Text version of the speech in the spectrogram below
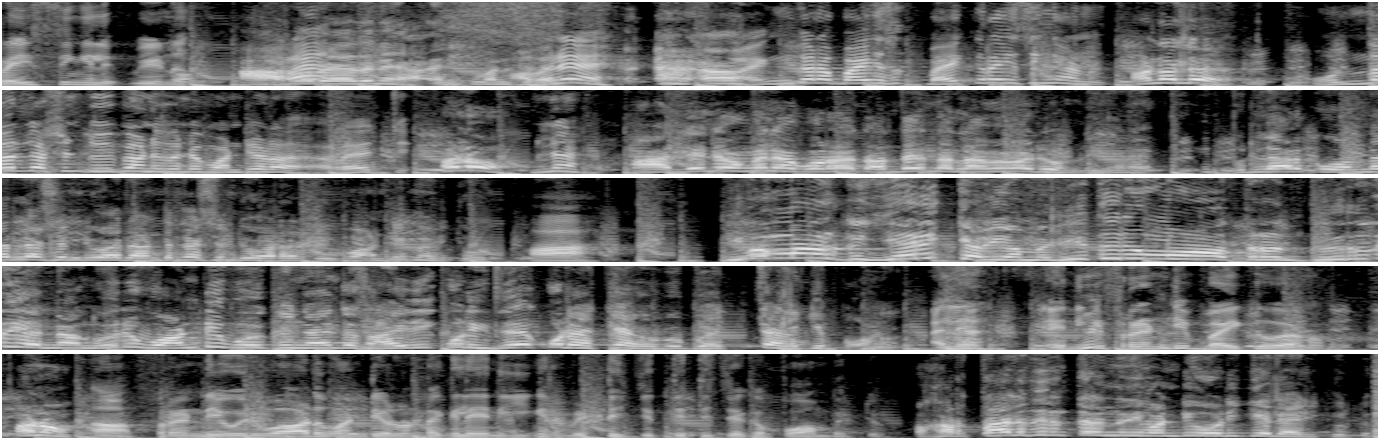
റേസിംഗിൽ വീണു. ഭയങ്കര ബൈക്ക് റേസിംഗ് ആണ്. ആണല്ലേ? ഒന്നര ലക്ഷം രൂപയാണ് ഇവന്റെ വണ്ടിയുടെ റേറ്റ് ആണോ? ആ അല്ലെങ്കിലും അങ്ങനെ കുറെ തന്തയും ഉണ്ട്. ഇങ്ങനെ പിള്ളേർക്ക് ഒന്നര ലക്ഷം രൂപ രണ്ട് ലക്ഷം രൂപ വണ്ടി മേടിച്ചു ആ. ഇവന്മാർക്ക് എനിക്കറിയാൻ വേണ്ടി ഇതിന് മാത്രം ധൃതി എന്നാന്ന്. ഒരു വണ്ടി പോയി കഴിഞ്ഞാൽ അതിന്റെ സൈഡിൽ കൂടി ഇതേ കൂടെ ഒക്കെ വെച്ചലക്കി പോകണം അല്ലെ എനിക്ക് ഫ്രണ്ടി ബൈക്ക് വേണം. ആണോ? ആ ഫ്രണ്ടി ഒരുപാട് വണ്ടികൾ ഉണ്ടെങ്കിൽ എനിക്ക് ഇങ്ങനെ വെട്ടിച്ച് തിരിച്ചൊക്കെ പോകാൻ പറ്റും. ഹർത്താൽ ദിനത്തിൽ നീ വണ്ടി ഓടിക്കലായിരിക്കുമല്ലോ.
